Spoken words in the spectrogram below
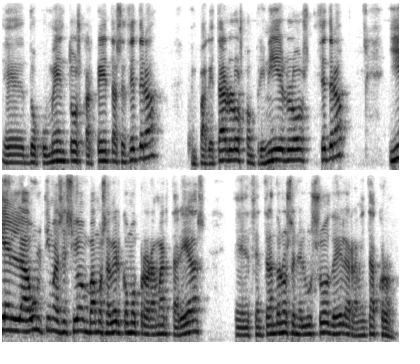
eh, documentos, carpetas, etcétera, empaquetarlos, comprimirlos, etcétera. Y en la última sesión vamos a ver cómo programar tareas eh, centrándonos en el uso de la herramienta Chrome.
